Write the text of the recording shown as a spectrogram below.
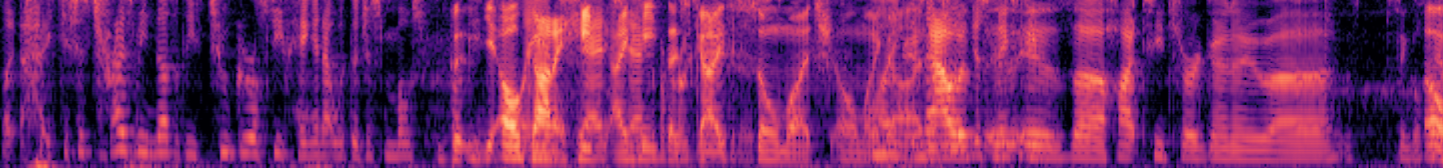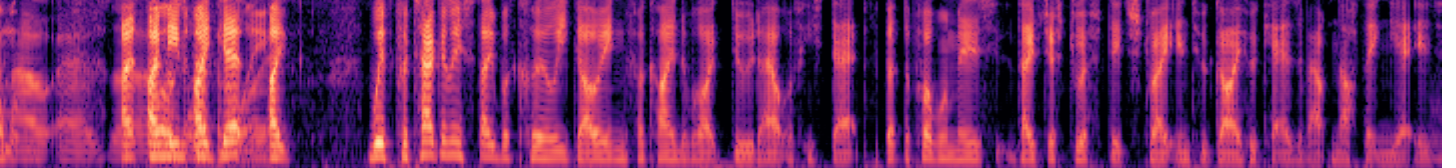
Like it just drives me nuts that these two girls keep hanging out with the just most The, yeah, oh god, I hate sad I hate this guy so much. Oh my Like, god. is And that- now Essentially is just is, it- is uh, hot teacher gonna uh, single Oh, him mo- out as? Uh, I, I mean, I get. I with protagonist they were clearly going for kind of like dude out of his depth, but the problem is they've just drifted straight into guy who cares about nothing yet is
